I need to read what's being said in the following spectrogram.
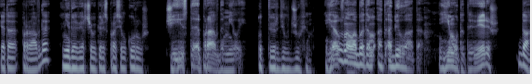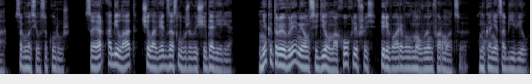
«Это правда?» — недоверчиво переспросил Куруш. «Чистая правда, милый», — подтвердил Джуфин. «Я узнал об этом от Абилата. Ему-то ты веришь?» «Да», — согласился Куруш. «Сэр Абилат — человек, заслуживающий доверия». Некоторое время он сидел, нахохлившись, переваривал новую информацию. Наконец объявил.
